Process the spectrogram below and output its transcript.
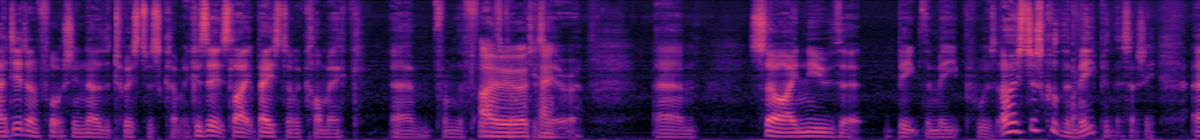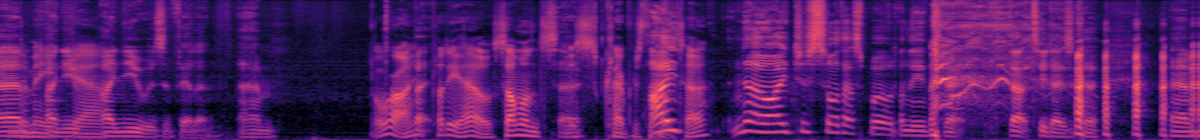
I did unfortunately know the twist was coming because it's like based on a comic um, from the fourth Oh, Doctor's okay. era. Um, so I knew that Beep the Meep was. Oh, it's just called the Meep in this actually. Um, Meep, I knew. yeah. I knew it was a villain. Um, All right, But- bloody hell! Someone's So- as clever as the I- Doctor. no, I just saw that spoiled on the internet about two days ago. Um,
